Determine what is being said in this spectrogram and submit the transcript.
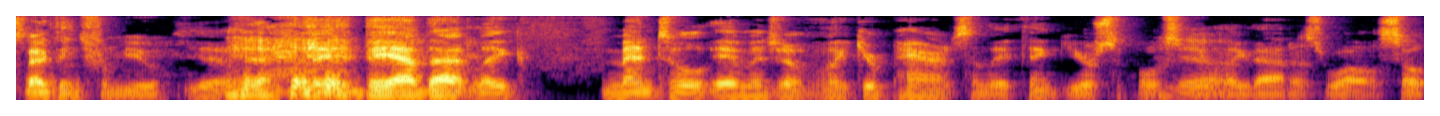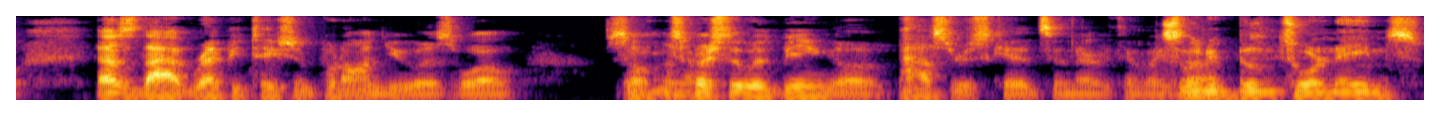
just- expect things from you. Yeah. Yeah. they they have that like mental image of like your parents and they think you're supposed to Yeah. be like that as well. So has that reputation put on you as well. So Yeah. especially with being uh, pastors' kids and everything like It's literally that. built into our names.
